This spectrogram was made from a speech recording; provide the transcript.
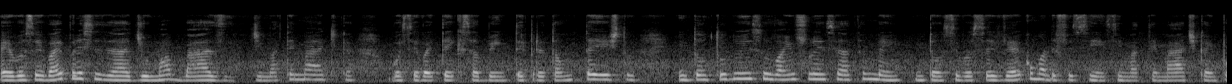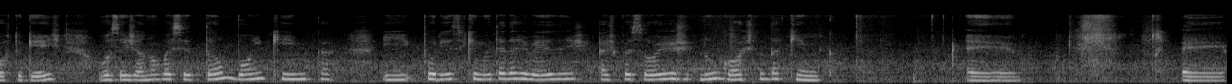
é, você vai precisar de uma base de matemática, você vai ter que saber interpretar um texto, então tudo isso vai influenciar também. Então se você vier com uma deficiência em matemática, em português, você já não vai ser tão bom em química. E por isso que muitas das vezes as pessoas não gostam da química. É, é,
